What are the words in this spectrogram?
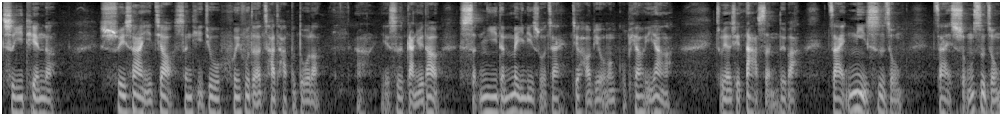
吃一天的，睡上一觉，身体就恢复的差差不多了啊，也是感觉到神医的魅力所在，就好比我们股票一样啊，总有些大神对吧，在逆市中，在熊市中。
